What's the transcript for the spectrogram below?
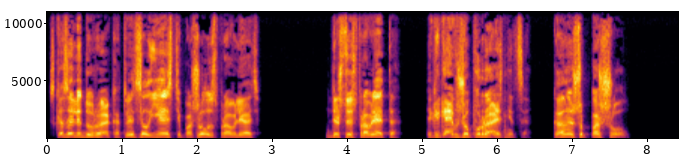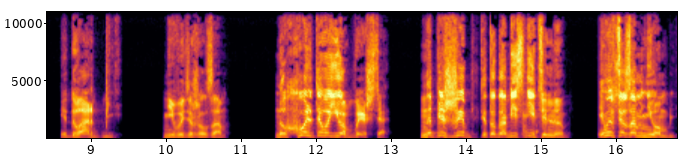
Сказали дурак, ответил есть и пошел исправлять. Да что исправлять-то? Да какая в жопу разница? Главное, чтоб пошел. Эдуард, бли. Не выдержал зам. Ну холь ты выебываешься? Напиши, блядь, эту объяснительную, и мы все замнем, блядь.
